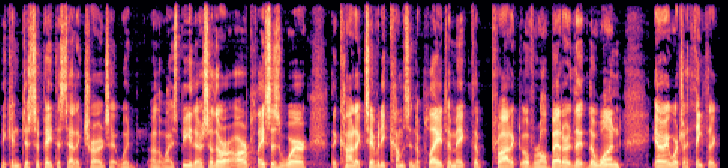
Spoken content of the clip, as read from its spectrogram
it can dissipate the static charge that would otherwise be there. So there are places where the conductivity comes into play to make the product overall better. The the one area which I think they're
